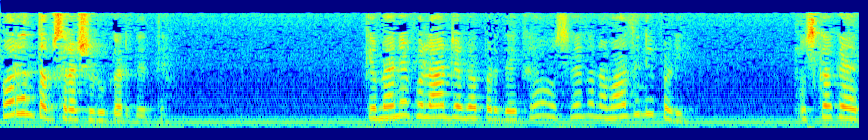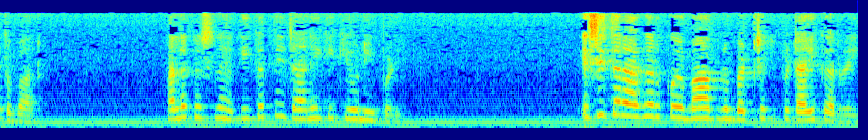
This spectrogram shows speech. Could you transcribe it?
فوراً تبصرہ شروع کر دیتے ہیں۔ کہ میں نے فلان جگہ پر دیکھا، اس نے تو نماز ہی نہیں پڑھی۔ اس کا کیا اعتبار؟ حالانکہ اس نے حقیقت نہیں جانی کہ کیوں نہیں پڑھی۔ اسی طرح اگر کوئی ماں اپنے بچے کی پٹائی کر رہی،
